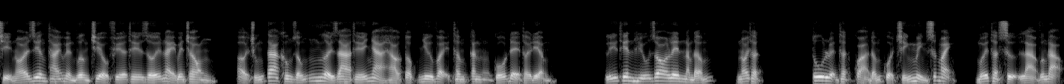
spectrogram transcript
chỉ nói riêng thái huyền vương triều phía thế giới này bên trong, ở chúng ta không giống người ra thế nhà hào tộc như vậy thâm căn cố để thời điểm. Lý thiên hữu do lên nằm đấm, nói thật, tu luyện thật quả đấm của chính mình sức mạnh mới thật sự là vương đạo.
